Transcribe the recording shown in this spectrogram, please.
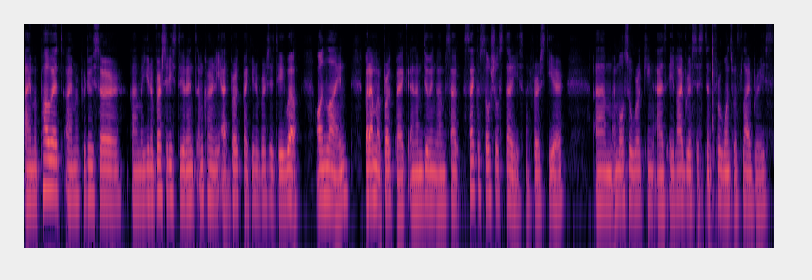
I'm a poet, I'm a producer, I'm a university student. I'm currently at Birkbeck University. Well, online, but I'm at Birkbeck and I'm doing um psychosocial studies my first year. Um, I'm also working as a library assistant for Wandsworth Libraries,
